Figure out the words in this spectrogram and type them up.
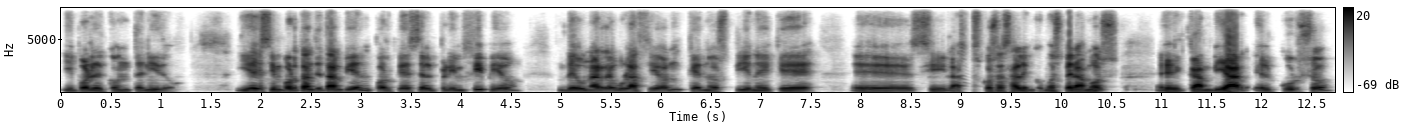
y por el contenido. Y es importante también porque es el principio de una regulación que nos tiene que, eh, si las cosas salen como esperamos, eh, cambiar el curso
